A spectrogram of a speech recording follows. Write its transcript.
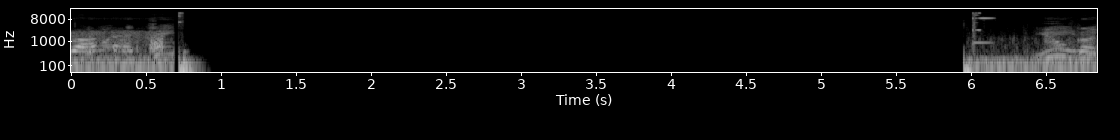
Rockford. You gonna...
